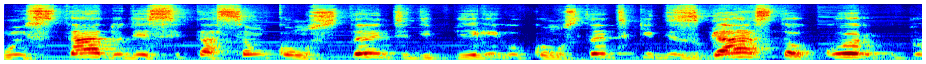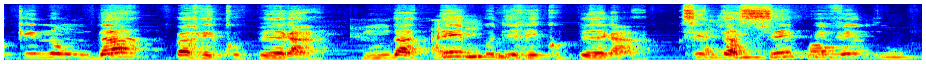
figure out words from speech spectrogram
um estado de excitação constante, de perigo constante, que desgasta o corpo, porque não dá para recuperar, não dá a tempo gente, de recuperar. Você está sempre pode, vendo.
